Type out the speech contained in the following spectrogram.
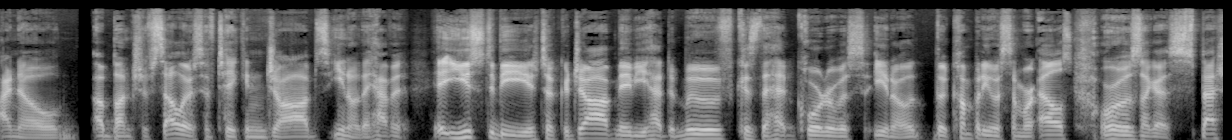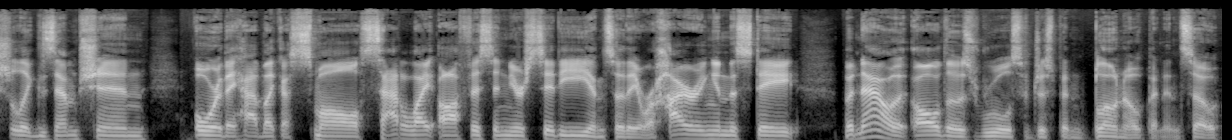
I know a bunch of sellers have taken jobs. You know, they haven't, it used to be you took a job, maybe you had to move because the headquarter was, you know, the company was somewhere else, or it was like a special exemption, or they had like a small satellite office in your city. And so they were hiring in the state. But now all those rules have just been blown open. And so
